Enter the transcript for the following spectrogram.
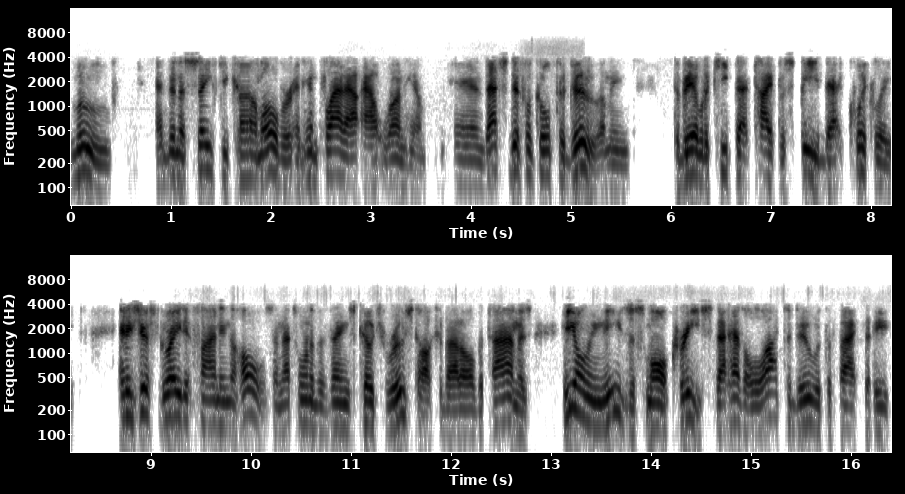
move, and then a safety come over and him flat out outrun him, and that's difficult to do. I mean, to be able to keep that type of speed that quickly and he's just great at finding the holes. And that's one of the things Coach Ruse talks about all the time is he only needs a small crease. That has a lot to do with the fact that he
